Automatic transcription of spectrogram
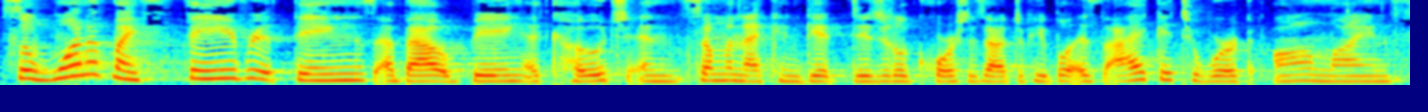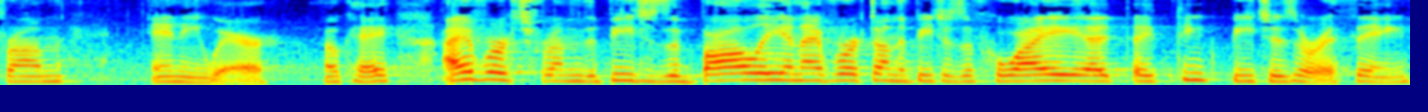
So, one of my favorite things about being a coach and someone that can get digital courses out to people is I get to work online from anywhere. Okay, I've worked from the beaches of Bali and I've worked on the beaches of Hawaii. I, I, think beaches are a thing,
